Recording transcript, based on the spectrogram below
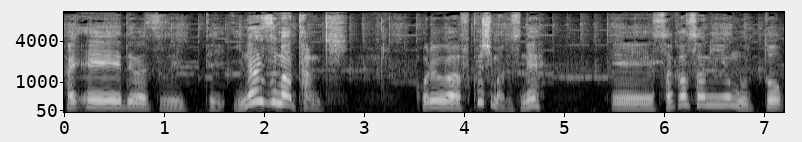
はい、えー、では続いて、稲妻短記。これは福島ですね。えー、逆さに読むと、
